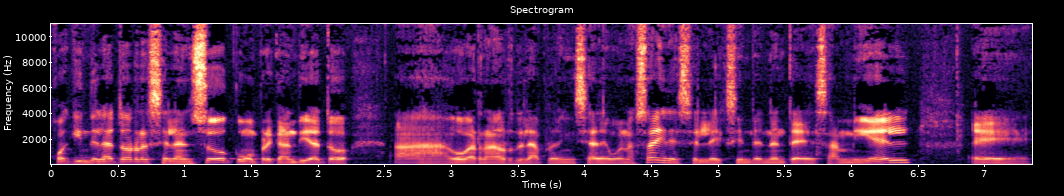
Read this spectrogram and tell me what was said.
Joaquín de la Torre se lanzó como precandidato a gobernador de la provincia de Buenos Aires, el ex intendente de San Miguel. eh,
